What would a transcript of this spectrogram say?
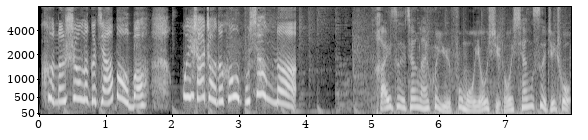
可能生了个假宝宝，为啥长得和我不像呢？孩子将来会与父母有许多相似之处，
